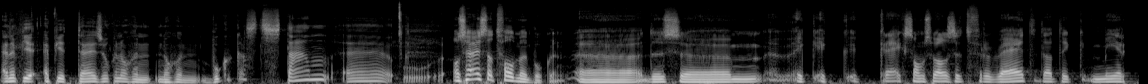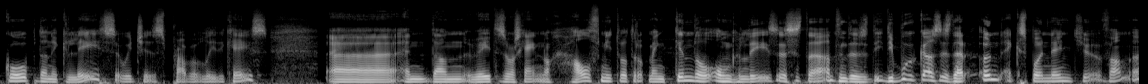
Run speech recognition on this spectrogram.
En heb je, heb je thuis ook nog een, nog een boekenkast staan? Uh, Ons huis staat vol met boeken. Uh, dus um, ik, ik, ik krijg soms wel eens het verwijt dat ik meer koop dan ik lees, which is probably the case. Uh, en dan weten ze waarschijnlijk nog half niet wat er op mijn Kindle ongelezen staat. Dus die, die boekenkast is daar een exponentje van. Hè.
